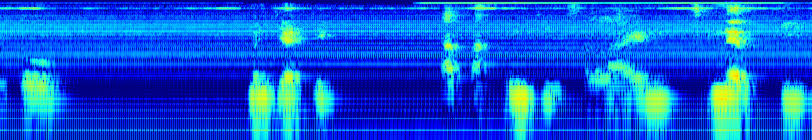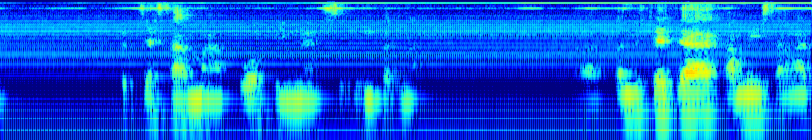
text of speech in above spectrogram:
itu menjadi kata kunci selain sinergi kerjasama koordinasi internal. Uh, tentu saja kami sangat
